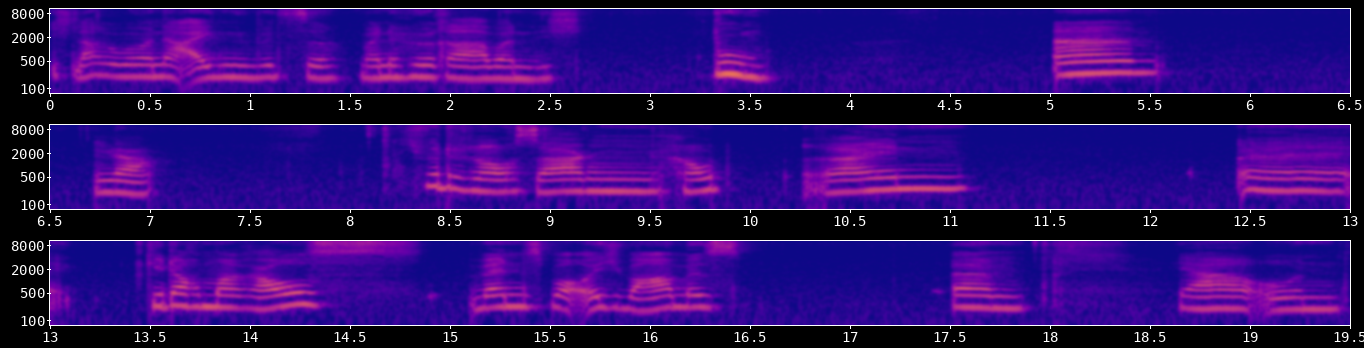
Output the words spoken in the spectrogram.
ich lache über meine eigenen Witze, meine Hörer aber nicht. Boom. Ähm, ja. Ich würde dann auch sagen, haut rein. Äh, geht auch mal raus, wenn es bei euch warm ist. Ähm, ja, und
